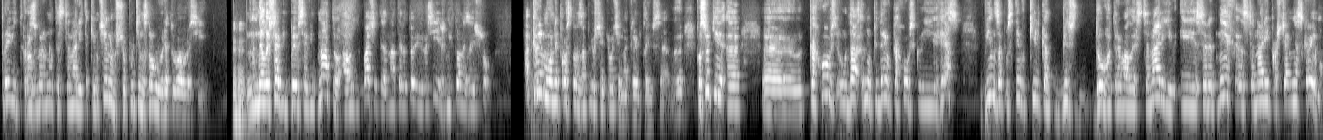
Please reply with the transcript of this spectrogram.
привід розвернути сценарій таким чином, що Путін знову врятував Росію не не лише відбився від НАТО, а от бачите, на територію Росії ж ніхто не зайшов. А Крим вони просто заплющать очі на Крим та і все. По суті, е, е, Каховсь, ну, підрив Каховської ГЕС він запустив кілька більш довготривалих сценаріїв, і серед них сценарій прощання з Кримом.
